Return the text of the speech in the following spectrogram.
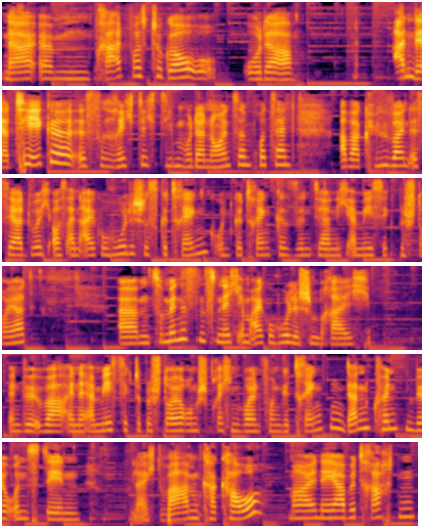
Na, ähm, Bratwurst to go oder an der Theke ist richtig 7 oder 19 Prozent. Aber Glühwein ist ja durchaus ein alkoholisches Getränk und Getränke sind ja nicht ermäßigt besteuert. Ähm, Zumindest nicht im alkoholischen Bereich. Wenn wir über eine ermäßigte Besteuerung sprechen wollen von Getränken, dann könnten wir uns den vielleicht warmen Kakao mal näher betrachten.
